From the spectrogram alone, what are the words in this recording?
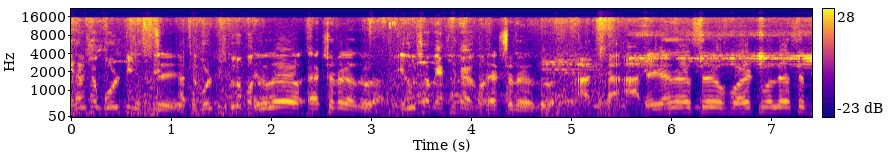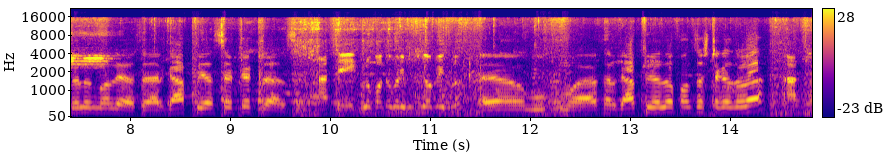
এখানে সব গোল্ড পিস আছে আচ্ছা গোল্ডগুলো কত? এগুলো একশো টাকা জোড়া। এগুলো সব একশো টাকা করে? একশো টাকা জোড়া। আচ্ছা আর এখানে আছে হোয়াইট মলি আছে বেলুন মলি আছে আর গাপি আছে টেট্রা আছে। আচ্ছা এগুলো কত করে বিক্রি হবে এগুলো? আহ, আপনার গাপি হলো পঞ্চাশ টাকা জোড়া আচ্ছা।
